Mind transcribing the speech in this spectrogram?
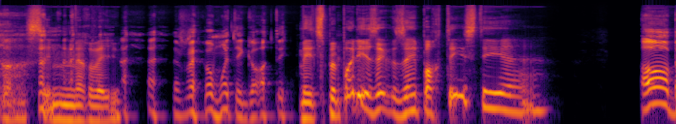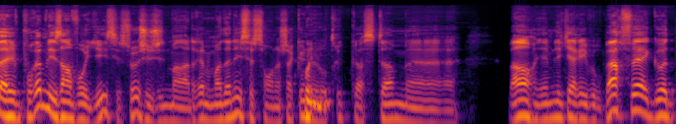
Ah, c'est merveilleux. Au moins, t'es gâté. Mais tu peux pas les importer, c'était. Euh... Ah, ben, il pourrait me les envoyer, c'est sûr, j'y demanderais. À un moment donné, ce sont, on a chacun oui. de nos trucs custom. Euh... Bon, il aime les caribous. Parfait, good.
